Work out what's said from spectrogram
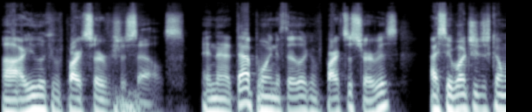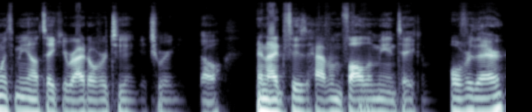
Uh, are you looking for parts, service, or sales? And then at that point, if they're looking for parts or service, I say, why don't you just come with me? I'll take you right over to you and get you where you need to go. And I'd have them follow me and take them over there.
